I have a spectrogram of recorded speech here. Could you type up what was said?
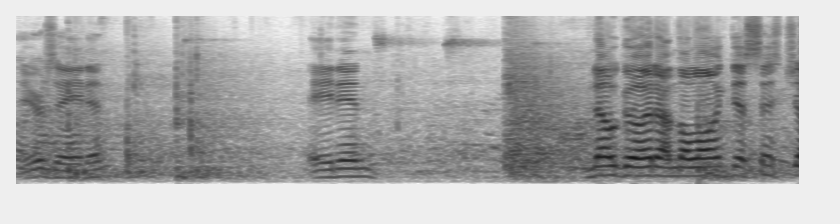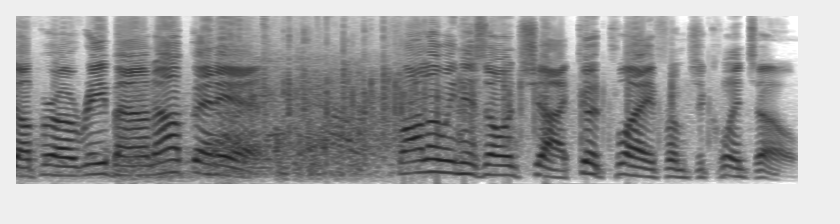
Here's Aiden. Aiden No good on the long distance jumper. A rebound up and in. Following his own shot. Good play from Jaquinto.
